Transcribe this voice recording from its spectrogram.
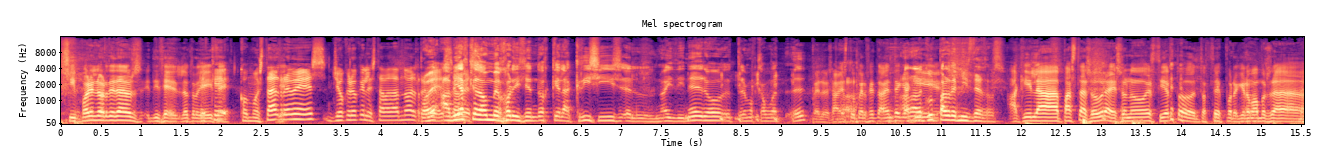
si pones los dedos, dice el otro día, Es dice, que como está al revés, yo creo que le estaba dando al revés. habías ¿sabes? quedado mejor diciendo es que la crisis, el, no hay dinero, tenemos que aguantar. ¿eh? pero sabes tú perfectamente que aquí, culpa de mis dedos. aquí la pasta sobra, eso no es cierto, entonces ¿por qué no vamos a...?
